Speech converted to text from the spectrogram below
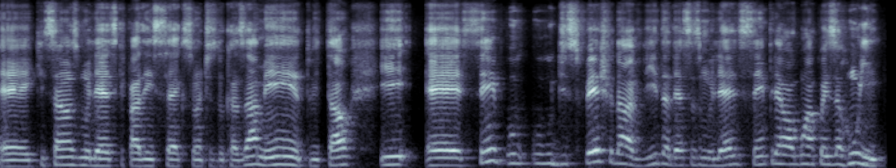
é, que são as mulheres que fazem sexo antes do casamento e tal. E é, sempre o, o, desfecho da vida dessas mulheres sempre é alguma coisa ruim.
